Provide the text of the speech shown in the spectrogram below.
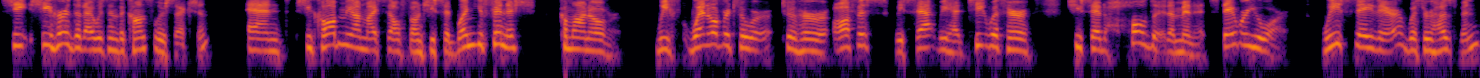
She, she heard that I was in the consular section and she called me on my cell phone. She said, when you finish, come on over. We went over to her, to her office. We sat, we had tea with her. She said, hold it a minute, stay where you are. We stay there with her husband.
